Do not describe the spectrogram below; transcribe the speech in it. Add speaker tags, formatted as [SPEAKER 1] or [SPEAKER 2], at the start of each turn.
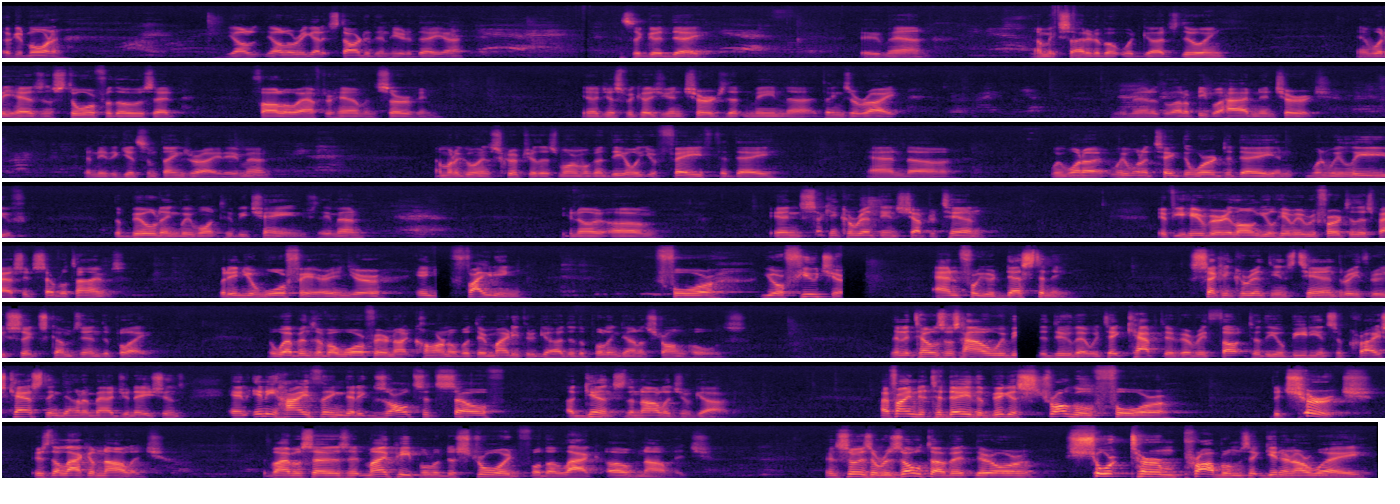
[SPEAKER 1] Uh, good morning. Y'all, y'all already got it started in here today, huh? It's a good day. Amen. I'm excited about what God's doing and what He has in store for those that follow after Him and serve Him. You know, just because you're in church doesn't mean uh, things are right. Amen. There's a lot of people hiding in church that need to get some things right. Amen. I'm going to go in scripture this morning. We're going to deal with your faith today. And uh, we want to we want to take the word today, and when we leave the building, we want to be changed. Amen. You know, um, in Second Corinthians chapter 10, if you hear very long, you'll hear me refer to this passage several times. But in your warfare, in your in your fighting for your future and for your destiny, 2 Corinthians 10 3 through 6 comes into play. The weapons of our warfare are not carnal, but they're mighty through God to the pulling down of strongholds. Then it tells us how we begin to do that. We take captive every thought to the obedience of Christ, casting down imaginations and any high thing that exalts itself against the knowledge of God. I find that today the biggest struggle for the church is the lack of knowledge. The Bible says that my people are destroyed for the lack of knowledge. And so, as a result of it, there are short term problems that get in our way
